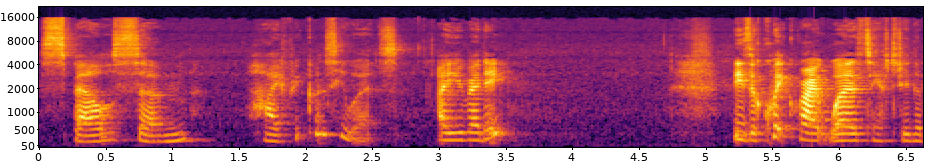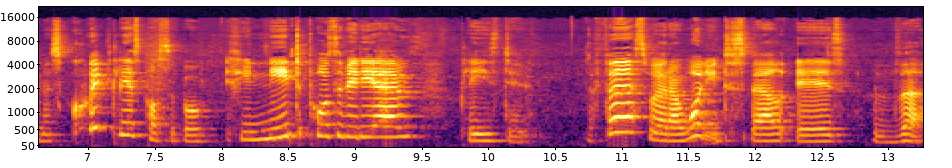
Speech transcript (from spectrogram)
spell some high frequency words. Are you ready? These are quick write words, so you have to do them as quickly as possible. If you need to pause the video, please do. The first word I want you to spell is the.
